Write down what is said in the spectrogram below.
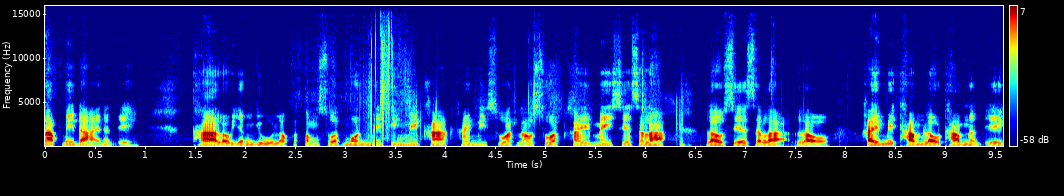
นับไม่ได้นั่นเอง ถ้าเรายังอยู่เราก็ต้องสวดมนต์ไม่ทิ้งไม่ขาด ใครไม่สวดเราสวดใครไม่เสียสละ เราเสียสละเราใครไม่ทำเราทำนั่นเอง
